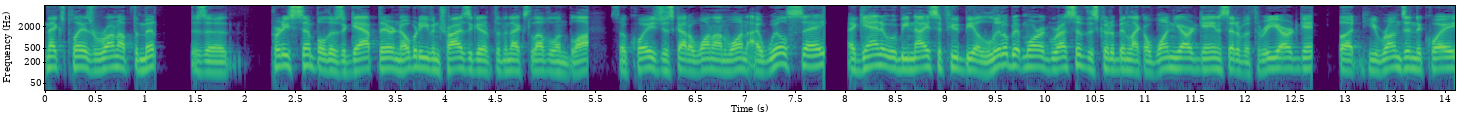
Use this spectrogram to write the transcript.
Next play is run up the middle. There's a pretty simple. There's a gap there. Nobody even tries to get up to the next level and block. So Quay's just got a one on one. I will say, again, it would be nice if he'd be a little bit more aggressive. This could have been like a one yard gain instead of a three yard gain, but he runs into Quay.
